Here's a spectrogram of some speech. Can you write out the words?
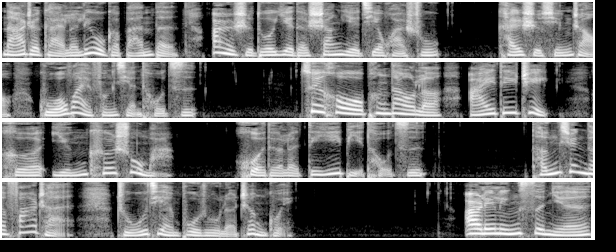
拿着改了六个版本、二十多页的商业计划书。开始寻找国外风险投资，最后碰到了 IDG 和盈科数码，获得了第一笔投资。腾讯的发展逐渐步入了正轨。二零零四年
